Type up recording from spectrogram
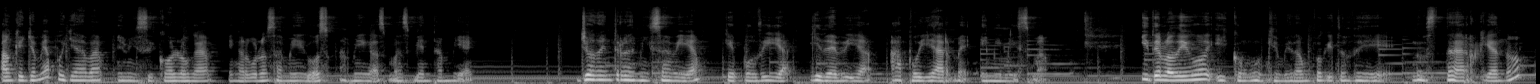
Aunque yo me apoyaba en mi psicóloga, en algunos amigos, amigas más bien también, yo dentro de mí sabía que podía y debía apoyarme en mí misma. Y te lo digo y como que me da un poquito de nostalgia, ¿no?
